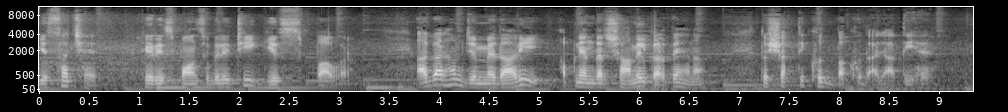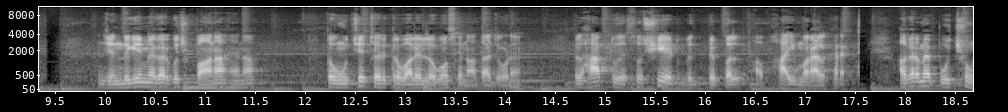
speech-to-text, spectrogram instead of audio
ये सच है कि रिस्पॉन्सिबिलिटी गिव्स पावर अगर हम ज़िम्मेदारी अपने अंदर शामिल करते हैं ना तो शक्ति खुद ब खुद आ जाती है। ज़िंदगी में अगर कुछ पाना है ना तो ऊँचे चरित्र वाले लोगों से नाता जोड़ें। Will have to associate with people of high moral correct अगर मैं पूछूँ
